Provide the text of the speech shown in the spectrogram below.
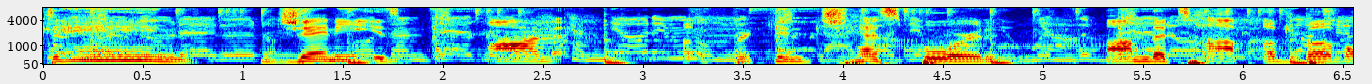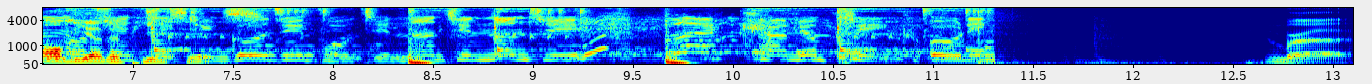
Dang! Jennie is on a freaking chessboard. on the top above all the other pieces. Bruh.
